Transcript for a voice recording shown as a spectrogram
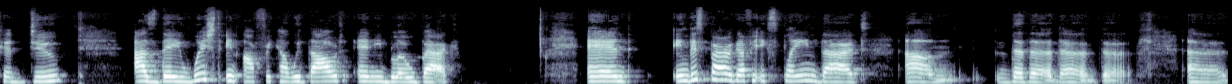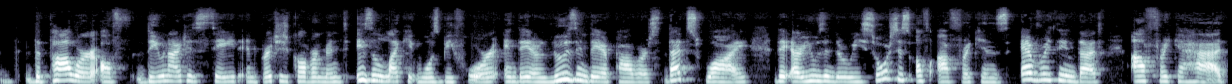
could do as they wished in Africa without any blowback. And in this paragraph, he explained that um, the the the the uh, the power of the United States and British government isn't like it was before, and they are losing their powers. That's why they are using the resources of Africans, everything that Africa had,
